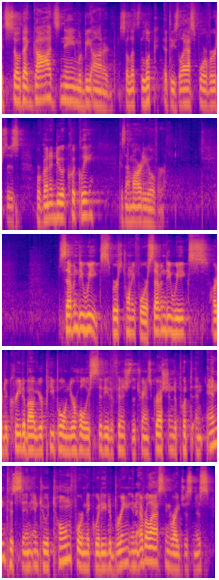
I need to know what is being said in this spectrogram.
It's so that God's name would be honored. So let's look at these last four verses. We're going to do it quickly because I'm already over. 70 weeks, verse 24 70 weeks are decreed about your people and your holy city to finish the transgression, to put an end to sin, and to atone for iniquity, to bring in everlasting righteousness,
